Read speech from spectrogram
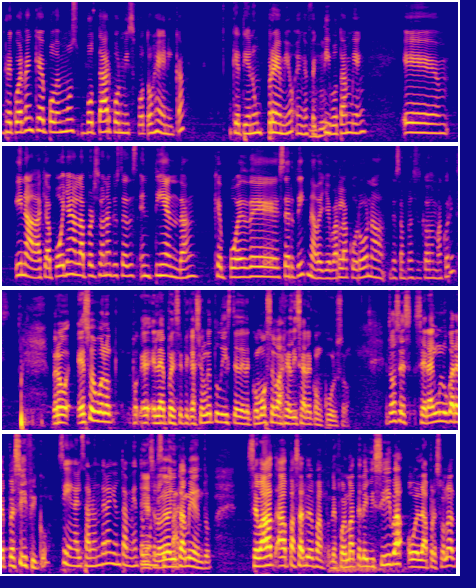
Recuerden que podemos votar por Miss Fotogénica, que tiene un premio en efectivo también. Eh, y nada, que apoyan a la persona que ustedes entiendan que puede ser digna de llevar la corona de San Francisco de Macorís. Pero eso es bueno, porque la especificación que tú diste de cómo se va a realizar el concurso. Entonces, ¿será en un lugar específico? Sí, en el Salón del Ayuntamiento En el Salón del Ayuntamiento. ¿Se va a pasar de, forma televisiva o la persona,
